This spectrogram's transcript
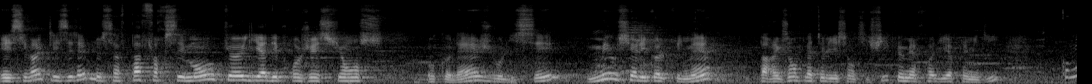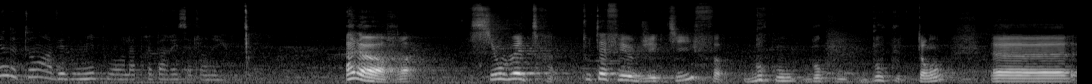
Et c'est vrai que les élèves ne savent pas forcément qu'il y a des projets sciences au collège, au lycée, mais aussi à l'école primaire, par exemple l'atelier scientifique le mercredi après-midi. Combien de temps avez-vous mis pour la préparer cette journée? Alors, si on veut être tout à fait objectif, beaucoup, beaucoup, beaucoup de temps, euh,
